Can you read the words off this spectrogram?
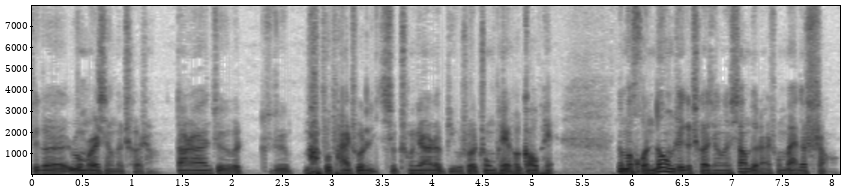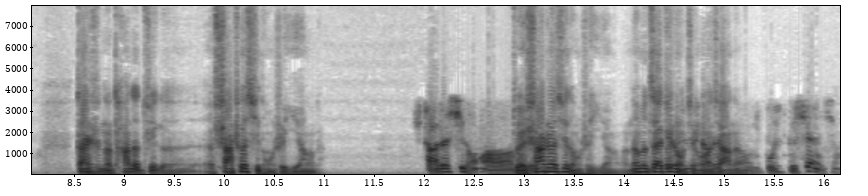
这个入门型的车上，当然这个这不排除中间的，比如说中配和高配。那么混动这个车型呢，相对来说卖的少，但是呢，它的这个刹车系统是一样的。刹车系统啊，对，刹车系统是一样的。那么在这种情况下呢，不不限行。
